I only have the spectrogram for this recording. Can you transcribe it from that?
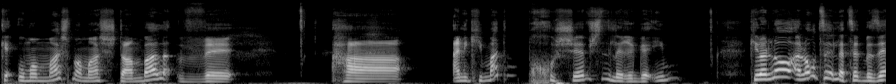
כן, הוא ממש ממש טמבל, ואני כמעט חושב שזה לרגעים כאילו אני לא, אני לא רוצה לצאת בזה,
